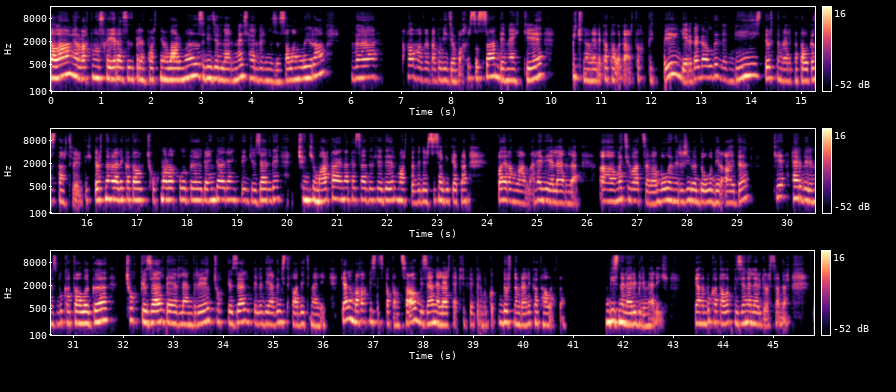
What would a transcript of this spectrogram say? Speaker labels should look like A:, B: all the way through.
A: Salam, hər vaxtınız xeyir, əziz brend partnyorlarımız, liderlərimiz, hər birinizi salamlayıram və hal-hazırda bu video baxırsınızsa, demək ki, 3 nömrəli kataloq artıq bitdi, geridə qaldı və biz 4 nömrəli kataloqa start verdik. 4 nömrəli kataloq çox maraqlıdır, rəngarəngdir, gözəldir. Çünki mart ayına təsadüf edir. Martda bilirsiniz, həqiqətən bayramlarla, hədiyyələrlə, motivasiya bol enerji dolu bir aydır ki, hər birimiz bu kataloqu çox gözəl dəyərləndirib, çox gözəl, belə deyərdim, istifadə etməliyik. Gəlin baxaq biznes potensial bizə nələr təklif edir bu 4 nömrəli kataloqda. Biz nələri bilməliyik? Yəni bu kataloq bizə nələr göstərir?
